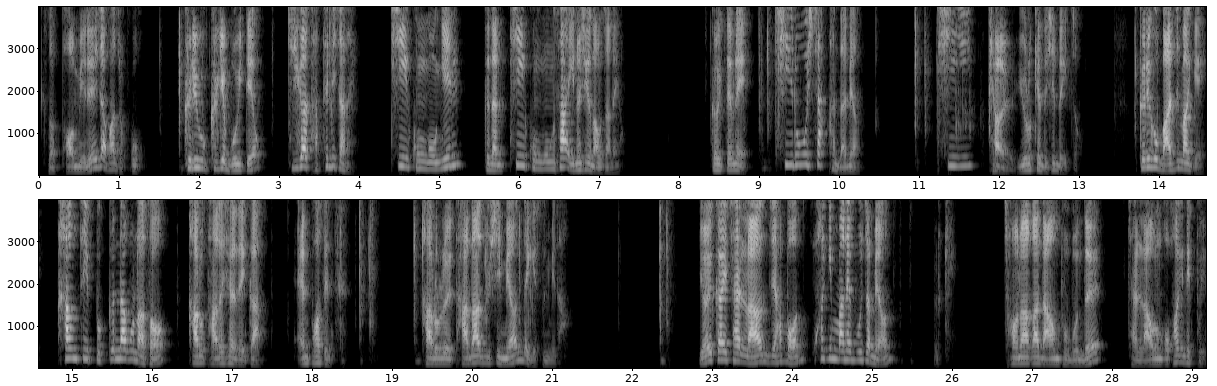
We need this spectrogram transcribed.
그래서 범위를 잡아줬고 그리고 그게 뭐 있대요? 뒤가 다 틀리잖아요. T001, 그 다음 T004 이런 식으로 나오잖아요. 그렇기 때문에 T로 시작한다면 T별 이렇게 넣으시면 되겠죠. 그리고 마지막에 카운트 if 끝나고 나서 가로 닫으셔야 되니까 앰퍼센트 가로를 닫아주시면 되겠습니다. 여기까지 잘 나온지 한번 확인만 해보자면 이렇게 전화가 나온 부분들 잘 나오는 거 확인했고요.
